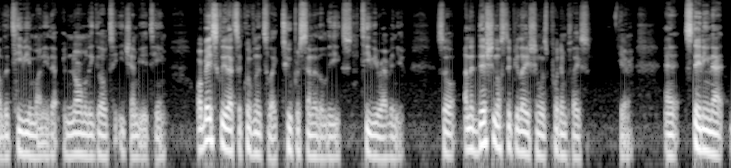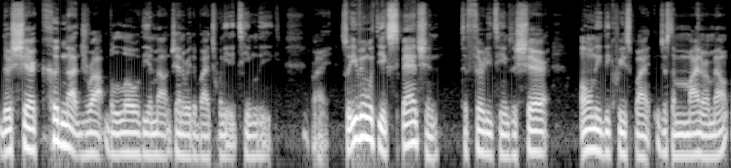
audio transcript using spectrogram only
of the TV money that would normally go to each NBA team. Or basically, that's equivalent to like 2% of the league's TV revenue. So, an additional stipulation was put in place here, and stating that their share could not drop below the amount generated by a 28 team league, right? So, even with the expansion to 30 teams, the share only decreased by just a minor amount.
